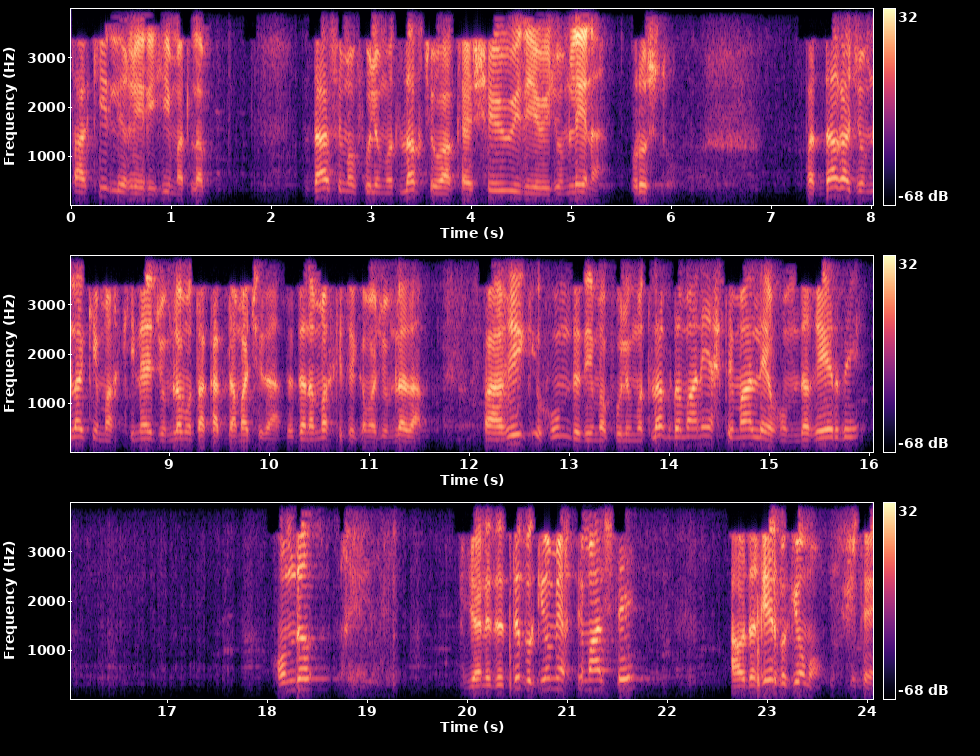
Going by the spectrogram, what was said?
تاکید لغیره مطلب دا سه مفعول مطلق چې واقع شوی دی یو جملې نه ورستو په دغه جمله کې مخکینه جمله متقدمه چې ده د دنه مخکې چې کومه جمله ده پاغي کې هم د دې مفعول مطلق د معنی احتمال له هم د غیر دی هم د یعنی د د په کوم احتمال شته او د غیر په کوم شته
